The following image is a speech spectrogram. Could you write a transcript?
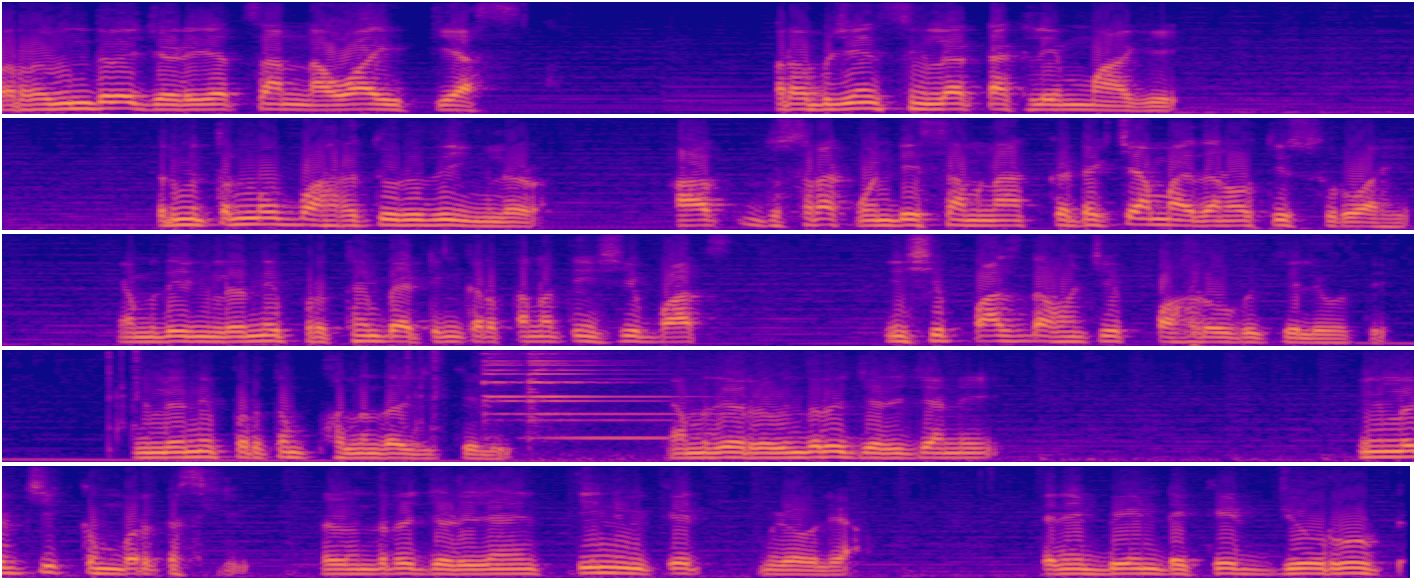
रवींद्र जडेजाचा नवा इतिहास. रबजेन सिंगला टाकले मागे. तर मित्रांनो भारत विरुद्ध इंग्लंड हा दुसरा कोणते सामना कटकच्या मैदानावरती सुरू आहे. यामध्ये इंग्लंडने प्रथम बॅटिंग करताना तीनशे पाच तीनशे पाच धावांचे पहाड उभे केले होते. इंग्लंडने प्रथम फलंदाजी केली. यामध्ये रवींद्र जडेजाने इंग्लंडची कंबर कसली? रवींद्र जडेजाने तीन विकेट मिळवल्या. त्याने बेन डेकेट जो रूट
